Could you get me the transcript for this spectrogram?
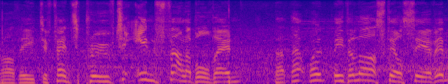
Well, the defence proved infallible then, but that won't be the last they'll see of him.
